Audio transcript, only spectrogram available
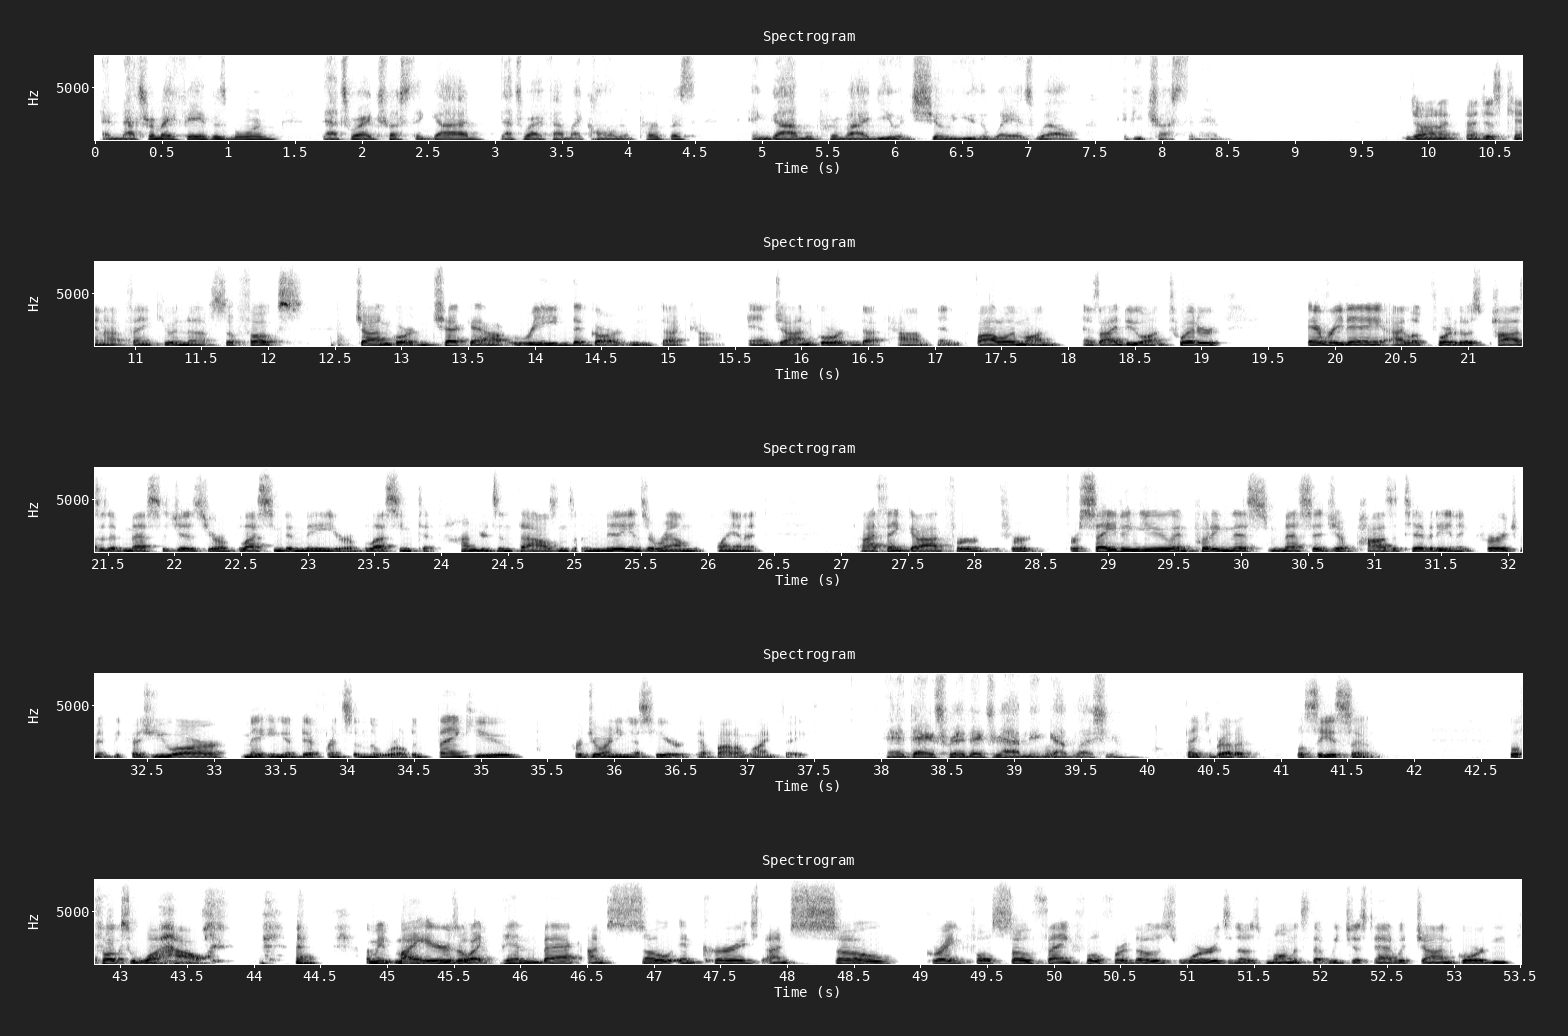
and that's where my faith was born. That's where I trusted God. That's where I found my calling and purpose. And God will provide you and show you the way as well if you trust in Him. Jon, I, just cannot thank you enough. So, folks, Jon Gordon, check out readthegarden.com and jongordon.com and follow him on, as I do on Twitter. Every day, I look forward to those positive messages. You're a blessing to me. You're a blessing to hundreds and thousands and millions around the planet. I thank God for for for saving you and putting this message of positivity and encouragement because you are making a difference in the world. And thank you for joining us here at Bottom Line Faith. Hey, thanks, Fred. Thanks for having me, and God bless you. Thank you, brother. We'll see you soon. Well, folks, wow. I mean, my ears are like pinned back. I'm so encouraged. I'm so grateful, so thankful for those words and those moments that we just had with Jon Gordon.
